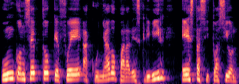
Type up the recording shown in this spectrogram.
un concepto que fue acuñado para describir esta situación.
